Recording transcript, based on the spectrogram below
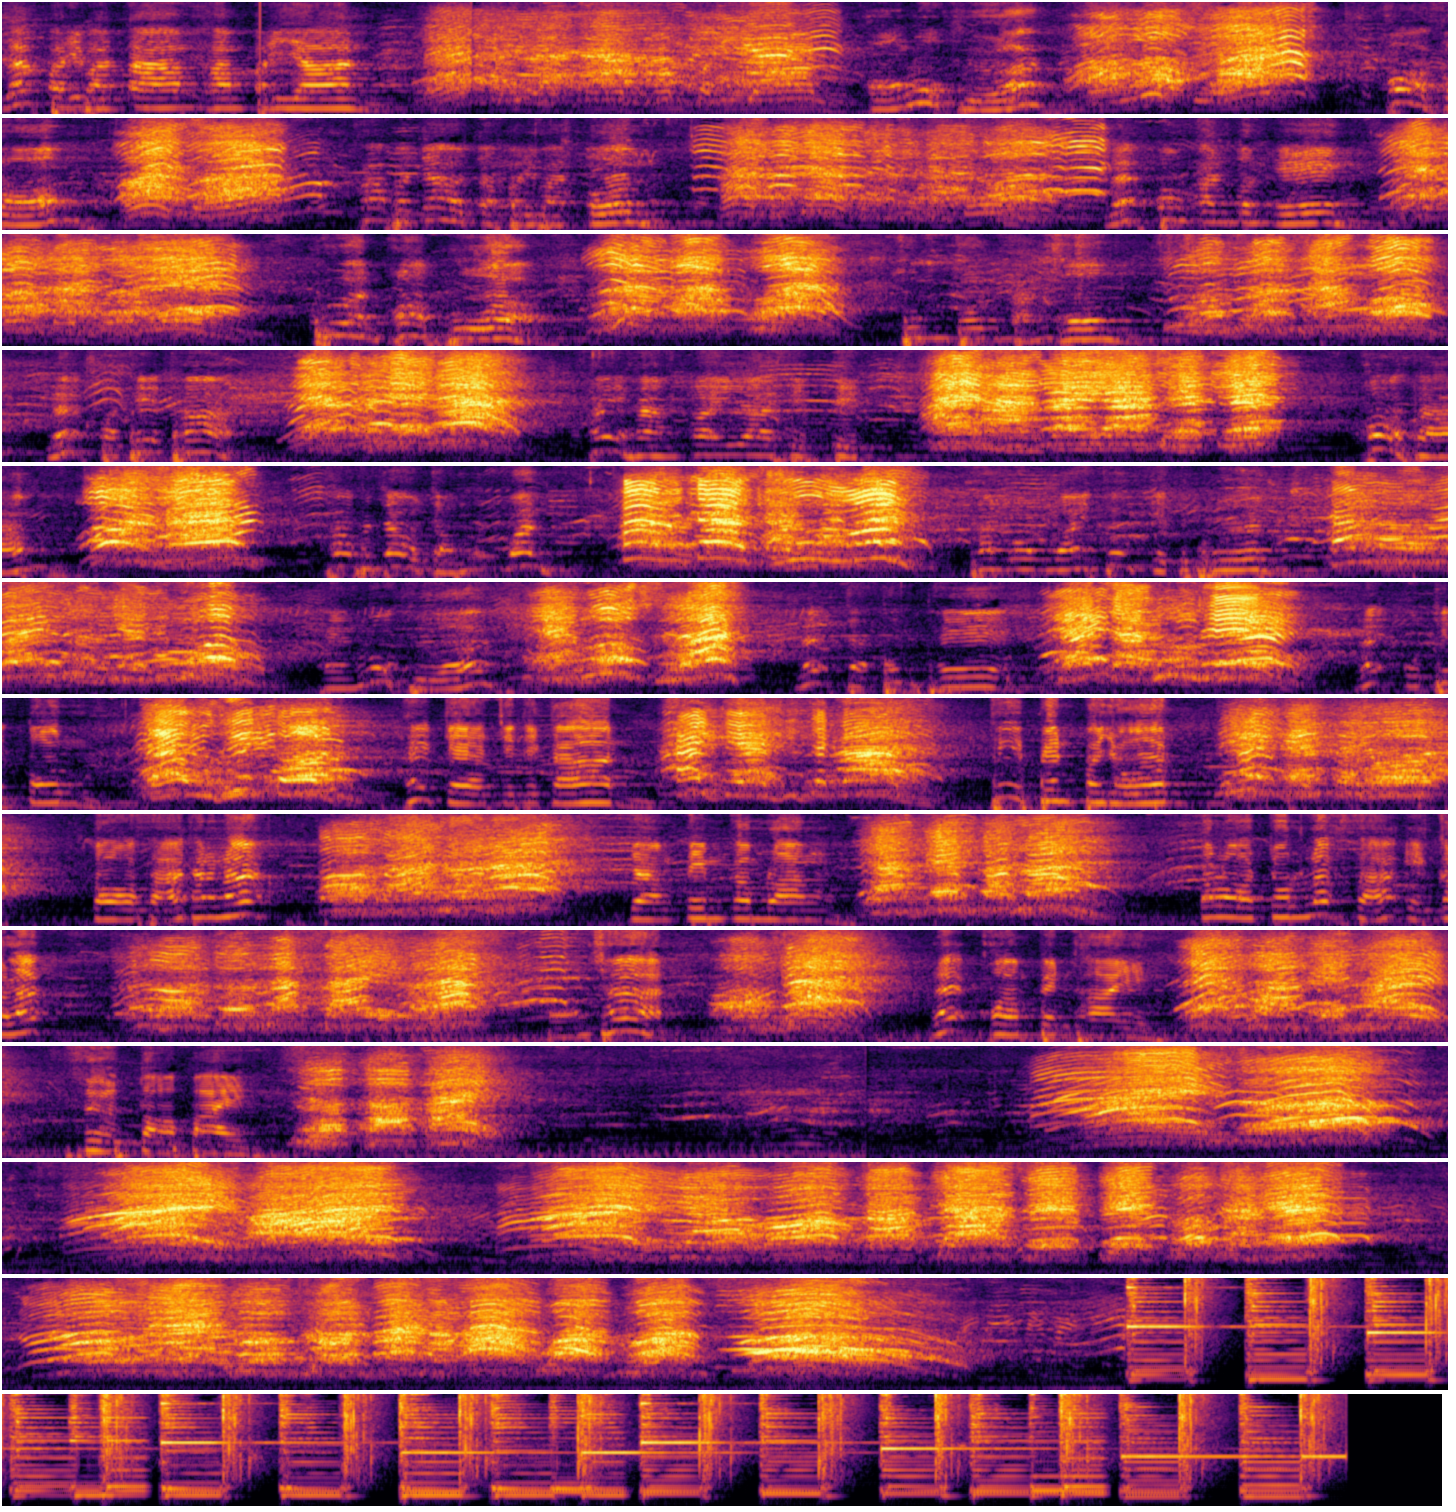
และปฏิบัติตามคำปฏิญาณของลูกเสือข้อสองข้าพเจ้าจะปฏิบัติตนและป้องกันตนเองเพื่อนครอบครัว ชุมชนสังคมและประเทศชาติให้ห่างไกลยาเสพติดข้อสามข้าพเจ้าจะมุ่งมั่นทำลง ไว้ซึ่งเกียรติภูมิแห่งลูกเสือ และจะทุ่มเท และตน และอุทิศตน ให้แก่กิจการ ให้แก่กิจการ ที่เป็นประโยชน์ ที่เป็นประโยชน์ ต่อสาธารณะ ต่อสาธารณะ อย่างเต็มกำลัง อย่างเต็มกำลัง ตลอดจนรักษาเอกลักษณ์ ตลอดจนรักษาเอกลักษณ์ ของชาติ ของชาติ และความเป็นไทย และความเป็นไทย สืบต่อไป สืบ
